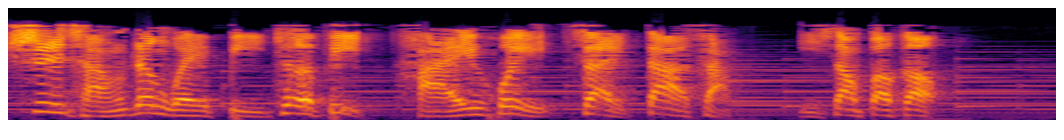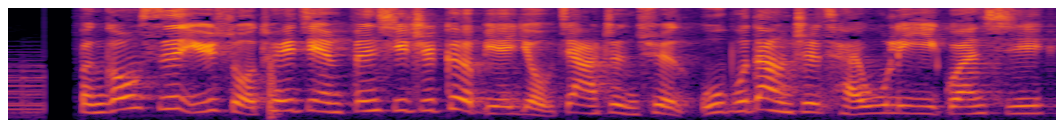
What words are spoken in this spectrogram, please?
市场认为比特币还会再大涨。以上报告。本公司与所推荐分析之个别有价证券无不当之财务利益关系。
